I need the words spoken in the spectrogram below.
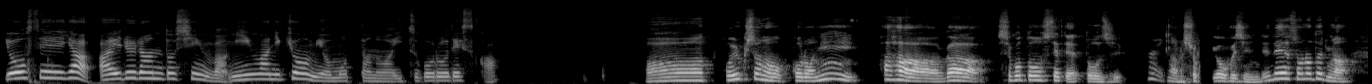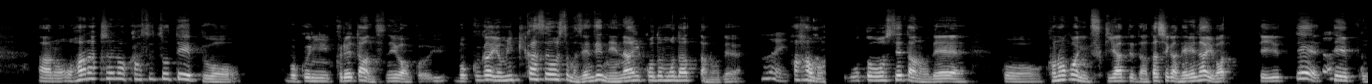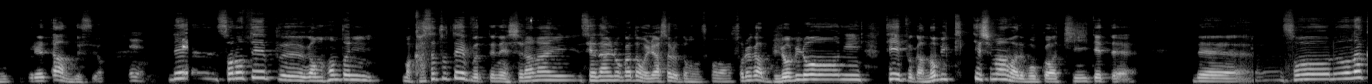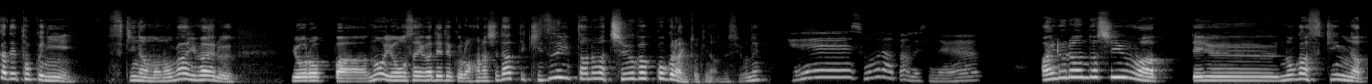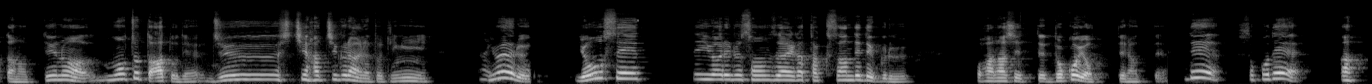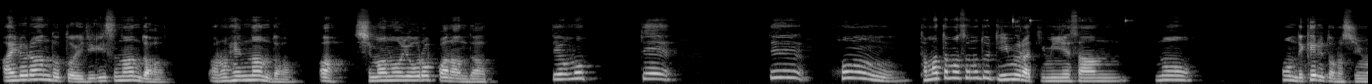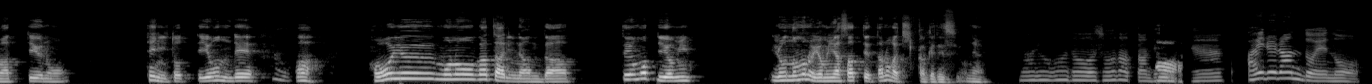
妖精やアイルランド神話、民話に興味を持ったのはいつ頃ですか？ああ、保育所の頃に母が仕事をしてて、当時。はいあの、職業婦人で。で、その時は、あの、お話のカセットテープを僕にくれたんですね。要はこう僕が読み聞かせをしても全然寝ない子供だったので、はい。母も仕事をしてたので、こう、この子に付き合ってて私が寝れないわって言って、テープをくれたんですよええ。で、そのテープがもう本当に、まあ、カセットテープってね、知らない世代の方もいらっしゃると思うんですけど、それがビロビロにテープが伸びきってしまうまで僕は聞いてて、で、その中で特に好きなものが、いわゆるヨーロッパの妖精が出てくるお話だって気づいたのは中学校ぐらいの時なんですよね。へえ、そうだったんですね。アイルランド神話っていうのが好きになったのっていうのは、もうちょっと後で、17、8ぐらいの時に、はいいわゆる妖精って言われる存在がたくさん出てくるお話ってどこよってなって。で、そこで、あ、アイルランドとイギリスなんだ。あの辺なんだ。あ、島のヨーロッパなんだって思って、で、本、たまたまその時、井村君江さんの本でケルトの神話っていうのを手に取って読んで、はいあ、こういう物語なんだって思って読み、いろんなものを読み漁っていったのがきっかけですよね。なるほど、そうだったんですね。アイルランドへの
